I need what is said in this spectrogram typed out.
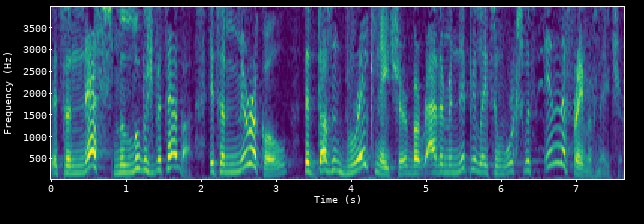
It's a nes melubish beteva. It's a miracle that doesn't break nature, but rather manipulates and works within the frame of nature.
